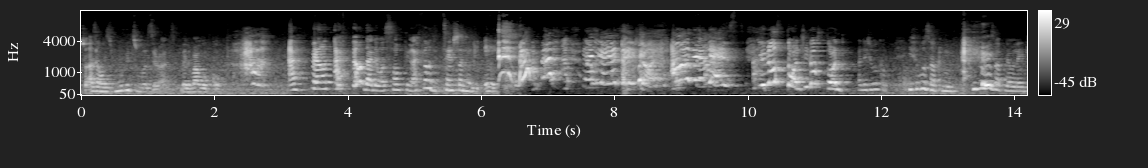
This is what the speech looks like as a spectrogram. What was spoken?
So as I was moving towards the rat, but the rat woke up. Ah, felt that there was something. I felt the tension in the air. I wasn't tensed. You just stunned. She just stunned. And then she woke up. If it was happening, if it was happening, I'm like,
